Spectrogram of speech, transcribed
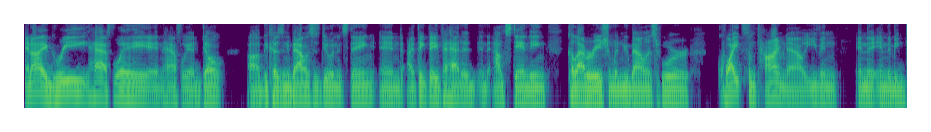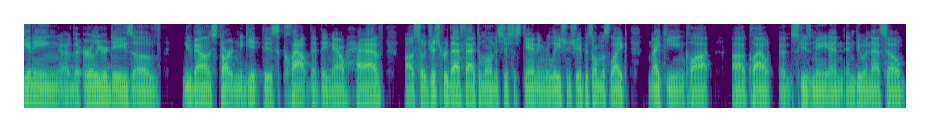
and I agree halfway and halfway I don't. Uh, because New Balance is doing its thing, and I think they've had a, an outstanding collaboration with New Balance for quite some time now. Even in the in the beginning, the earlier days of New Balance starting to get this clout that they now have. Uh, so just for that fact alone, it's just a standing relationship. It's almost like Nike and Clout, uh, Clot, excuse me, and and doing that. So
